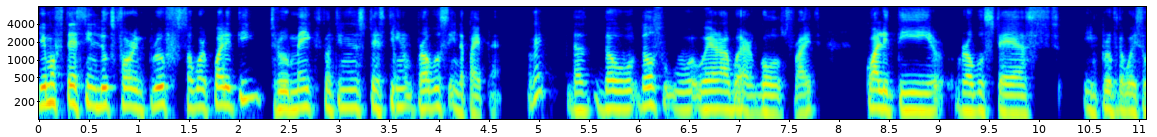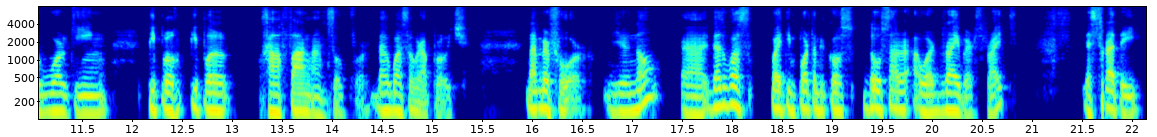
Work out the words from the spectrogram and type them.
game of testing looks for improved software quality through make continuous testing robust in the pipeline. Okay, that, those were our goals, right? Quality, robust robustness, improve the ways of working, people people have fun and so forth. That was our approach. Number four, you know, uh, that was quite important because those are our drivers, right? The strategy.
